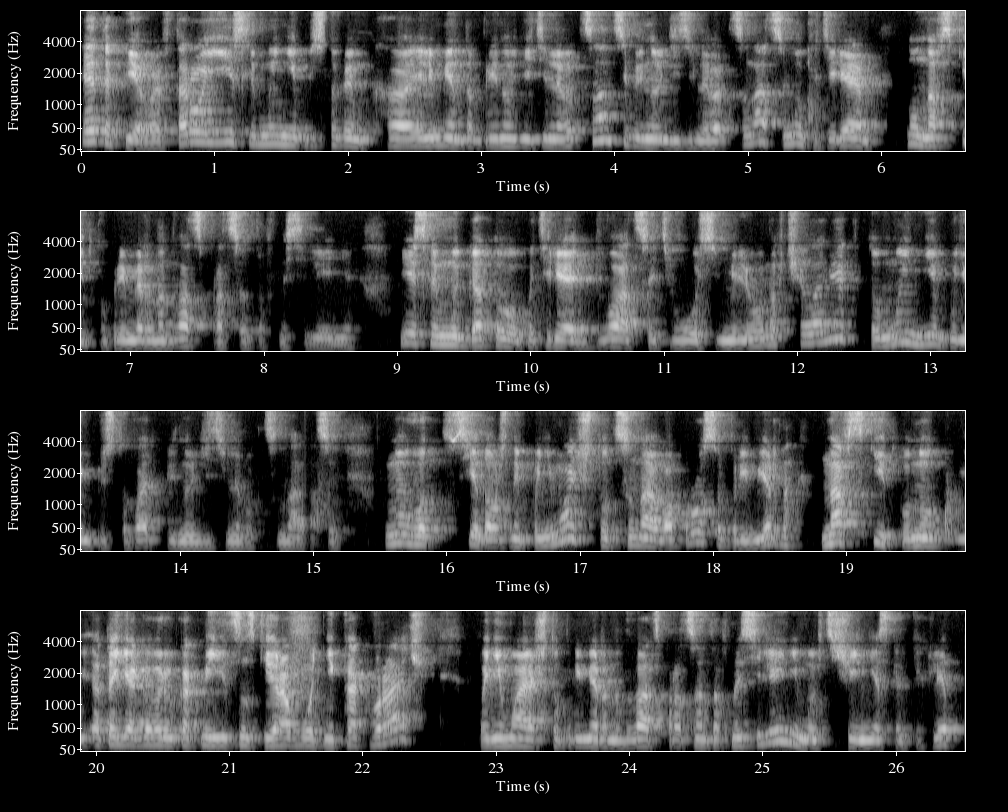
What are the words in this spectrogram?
Это первое. Второе, если мы не приступим к элементам принудительной вакцинации, принудительной вакцинации мы потеряем, ну, на вскидку примерно 20% населения. Если мы готовы потерять 28 миллионов человек, то мы не будем приступать к принудительной вакцинации. Ну, вот все должны понимать, что цена вопроса примерно на вскидку, ну, это я говорю как медицинский работник, как врач – понимая, что примерно 20% населения мы в течение нескольких лет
